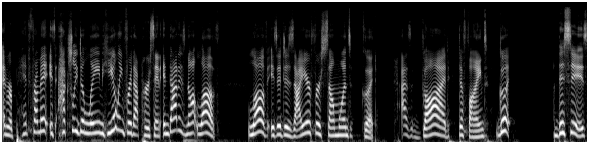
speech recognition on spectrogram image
and repent from it is actually delaying healing for that person. And that is not love. Love is a desire for someone's good, as God defines good. This is,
